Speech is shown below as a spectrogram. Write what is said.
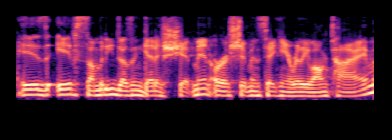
is if somebody doesn't get a shipment or a shipment's taking a really long time.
